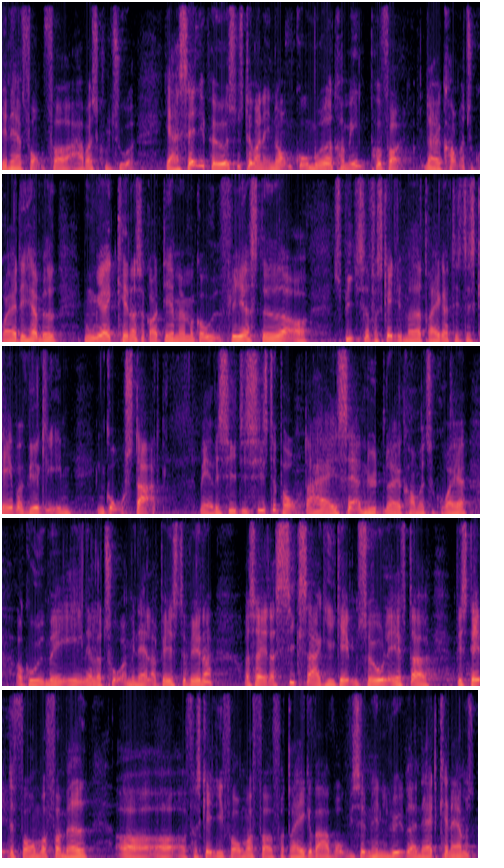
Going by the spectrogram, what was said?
den her form for arbejdskultur. Jeg har selv i perioden synes, det var en enorm god måde at komme ind på folk, når jeg kommer til Korea, det her med, nogle jeg ikke kender så godt, det her med, at man går ud flere steder og spiser forskellige mad og drikker, det, det skaber virkelig en, en god start men jeg vil sige, at de sidste par år, der har jeg især nyt, når jeg kommer til Korea, og gå ud med en eller to af mine allerbedste venner, og så ellers zigzag igennem Seoul efter bestemte former for mad og, og, og forskellige former for, for drikkevarer, hvor vi simpelthen i løbet af nat kan nærmest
